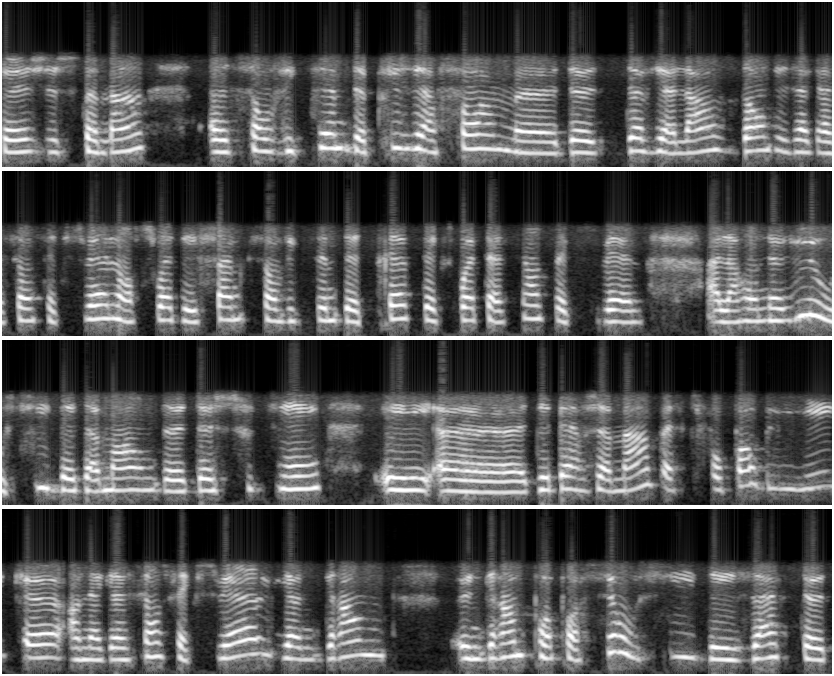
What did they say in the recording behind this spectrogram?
que justement, elles sont victimes de plusieurs formes euh, de, de violence, dont des agressions sexuelles. On soit des femmes qui sont victimes de traite, d'exploitation sexuelle. Alors, on a eu aussi des demandes de, soutien et euh, d'hébergement parce qu'il faut pas oublier qu'en agression sexuelle, il y a une grande une grande proportion aussi des actes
